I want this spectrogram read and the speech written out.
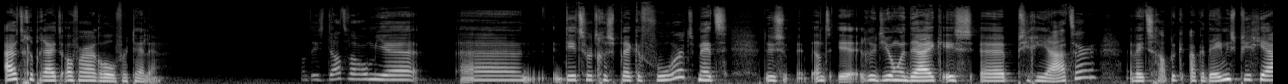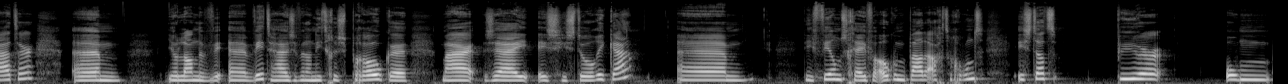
uitgebreid over haar rol vertellen. Want is dat waarom je uh, dit soort gesprekken voert. Met, dus, want eh, Ruud Jongendijk is uh, psychiater, wetenschappelijk academisch psychiater. Um, Jolande Withuizen hebben we nog niet gesproken, maar zij is historica. Um, die films geven ook een bepaalde achtergrond. Is dat puur om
